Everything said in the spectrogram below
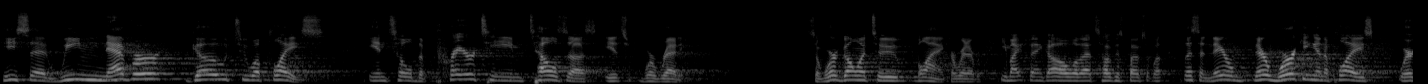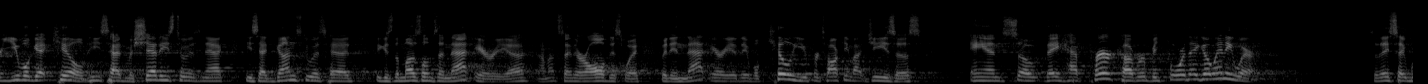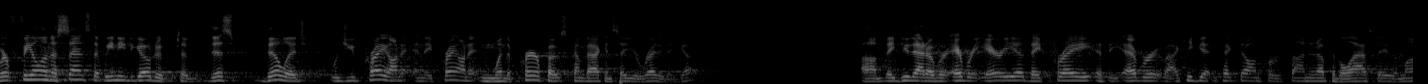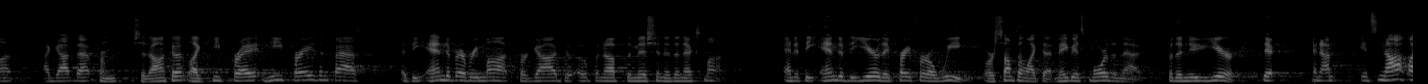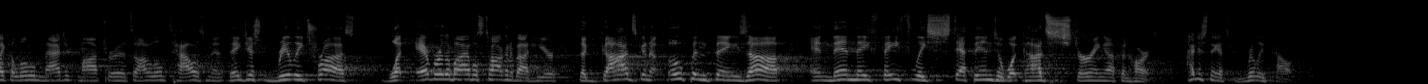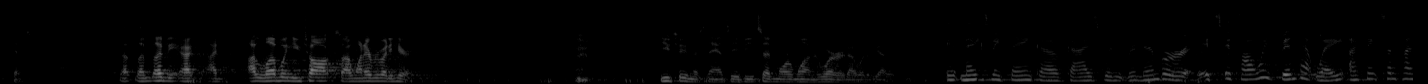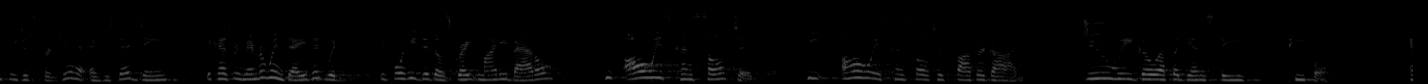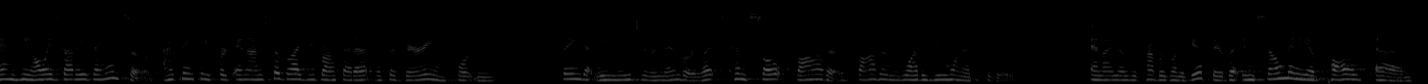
He said, we never go to a place until the prayer team tells us it's, we're ready. So we're going to blank or whatever. You might think, oh, well, that's hocus pocus. Well, listen, they're, they're working in a place where you will get killed. He's had machetes to his neck, he's had guns to his head because the Muslims in that area, I'm not saying they're all this way, but in that area, they will kill you for talking about Jesus. And so they have prayer cover before they go anywhere. So they say, We're feeling a sense that we need to go to, to this village. Would you pray on it? And they pray on it. And when the prayer folks come back and say, You're ready, they go. Um, they do that over every area. They pray at the ever. I keep getting picked on for signing up for the last day of the month. I got that from Shodankeh. Like he pray, he prays and fasts at the end of every month for God to open up the mission of the next month. And at the end of the year, they pray for a week or something like that. Maybe it's more than that for the new year. They're, and I'm, it's not like a little magic mantra. It's not a little talisman. They just really trust whatever the Bible's talking about here, that God's going to open things up and then they faithfully step into what God's stirring up in hearts. I just think that's really powerful. Yes. Let, let me, I, I, I, love when you talk, so I want everybody here. You too, Miss Nancy. If you'd said more one word, I would have got it to you. It makes me think of guys when remember it's it's always been that way. I think sometimes we just forget, as you said, Dean, because remember when David would before he did those great mighty battles, he always consulted. Yes. He always consulted Father God. Do we go up against these people? And he always got his answer. I think we forget, and I'm so glad you brought that up. That's a very important thing that we need to remember. Let's consult Father. Father, what do you want us to do? And I know you're probably going to get there, but in so many of Paul's um,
